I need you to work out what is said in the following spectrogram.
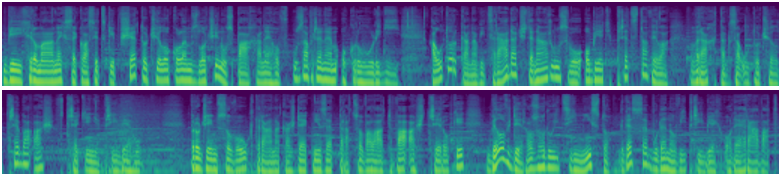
V jejich románech se klasicky vše točilo kolem zločinu spáchaného v uzavřeném okruhu lidí. Autorka navíc ráda čtenářům svou oběť představila. Vrah tak zaútočil třeba až v třetině příběhu. Pro Jamesovou, která na každé knize pracovala dva až tři roky, bylo vždy rozhodující místo, kde se bude nový příběh odehrávat.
